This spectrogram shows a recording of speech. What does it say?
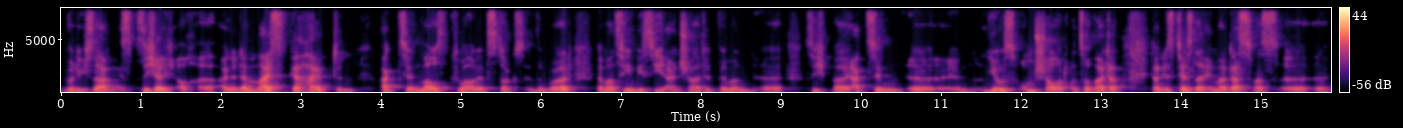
würde ich sagen, ist sicherlich auch äh, eine der meistgehypten Aktien, most crowded stocks in the world. Wenn man CNBC einschaltet, wenn man äh, sich bei Aktien-News äh, umschaut und so weiter, dann ist Tesla immer das, was äh, äh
